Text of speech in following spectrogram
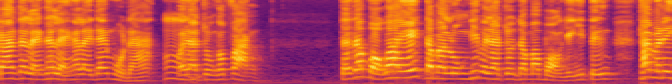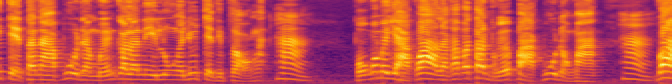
การแถลงแถลงอะไรได้หมดนะฮะอืมประชาชนเขาฟัง แต่ถ้าบอกว่าเฮ้ยจะมาลงที่ประชาชนจะมาบอกอย่างนี้ถึง ถ้าไม่ได้เจตนาพูดอะเหมือนกรณีลุงอายุ 72อะฮะผมก็ไม่อยากว่าแหละครับเพราะท่านเผลอปากพูดออกมาฮะว่า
